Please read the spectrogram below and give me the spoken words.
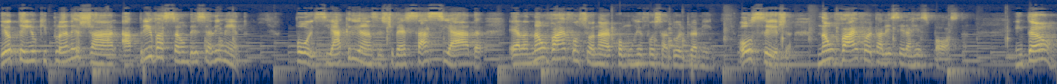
eu tenho que planejar a privação desse alimento. Pois se a criança estiver saciada, ela não vai funcionar como um reforçador para mim. Ou seja, não vai fortalecer a resposta. Então,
